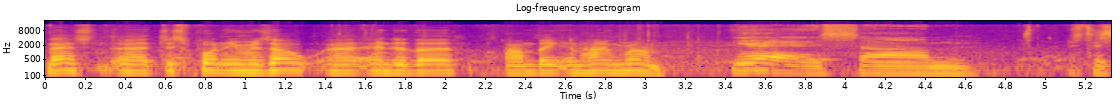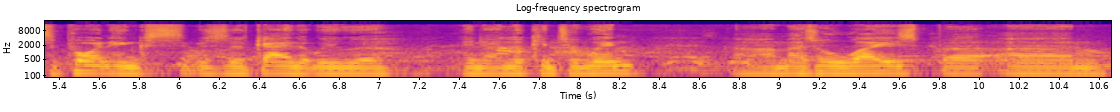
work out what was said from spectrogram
That's a disappointing result. Uh, end of the unbeaten home run. Yeah, it's um, it's disappointing. 'cause it was a game that we were, you know, looking to win, um, as always. But um,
